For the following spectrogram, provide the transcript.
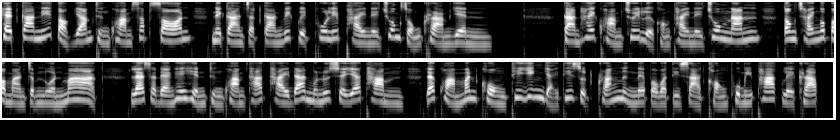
เหตุการณ์นี้ตอกย้ำถึงความซับซ้อนในการจัดการวิกฤตผู้ลี้ภัยในช่วงสงครามเย็น การให้ความช่วยเหลือของไทยในช่วงนั้น ต้องใช้งบประมาณจำนวนมาก และแสดงให้เห็นถึงความท้าทายด้านมนุษยธรรม และความมั่นคงที่ยิ่งใหญ่ที่สุดครั้งหนึ่งในประวัติศาสตร์ของภูมิภาคเลยครับ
